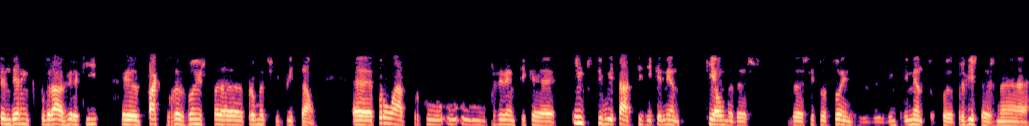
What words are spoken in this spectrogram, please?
defenderem que poderá haver aqui, de facto, razões para, para uma destituição. Uh, por um lado, porque o, o, o, Presidente fica impossibilitado fisicamente, que é uma das, das situações de, impedimento previstas na,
